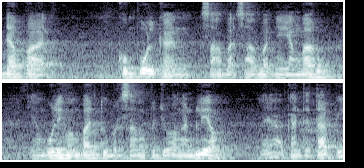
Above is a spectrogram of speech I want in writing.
dapat kumpulkan sahabat-sahabatnya yang baru yang boleh membantu bersama perjuangan beliau ya, akan tetapi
